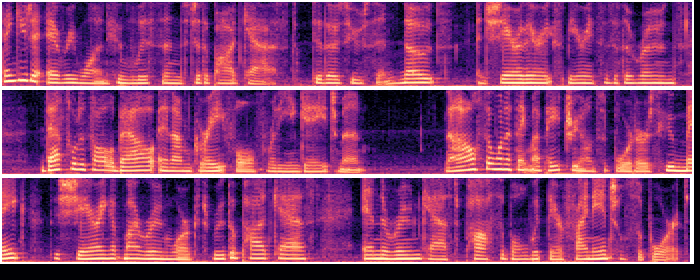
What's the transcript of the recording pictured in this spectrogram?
Thank you to everyone who listens to the podcast, to those who send notes and share their experiences of the runes. That's what it's all about, and I'm grateful for the engagement. And I also want to thank my Patreon supporters who make the sharing of my rune work through the podcast and the Runecast possible with their financial support.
